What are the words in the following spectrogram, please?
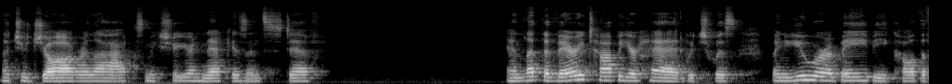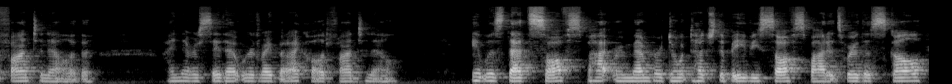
Let your jaw relax. Make sure your neck isn't stiff. And let the very top of your head, which was when you were a baby called the fontanelle, or the, I never say that word right, but I call it fontanelle. It was that soft spot. Remember, don't touch the baby's soft spot. It's where the skull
